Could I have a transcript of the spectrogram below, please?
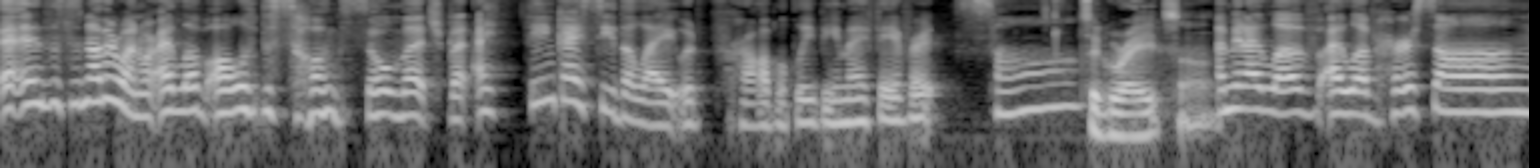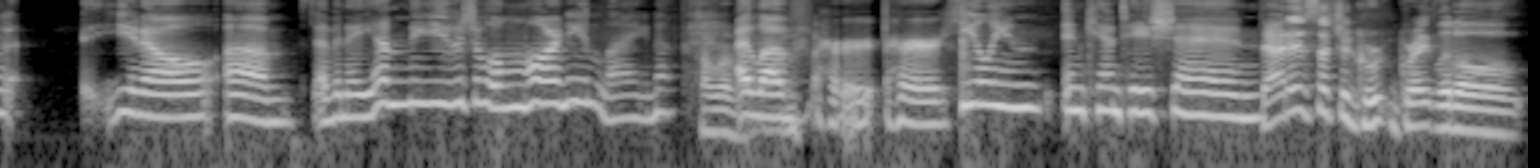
and this is another one where I love all of the songs so much, but I think I See the Light would probably be my favorite song. it's a great song. I mean, I love I love her song. You know, um, 7 a.m. the usual morning lineup. I love I love her her healing incantation. that is such a gr- great little,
